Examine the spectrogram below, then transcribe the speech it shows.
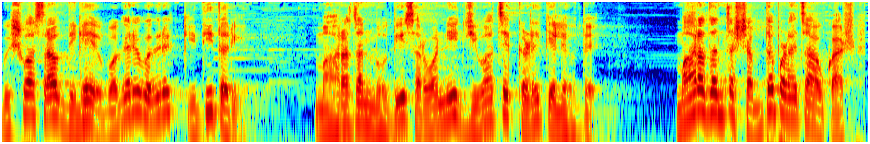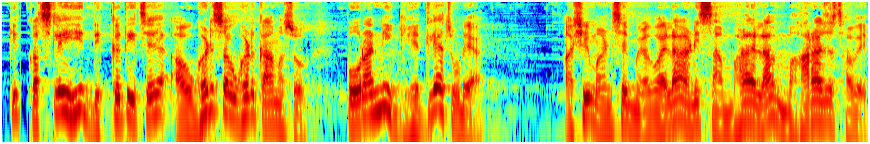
विश्वासराव दिघे वगैरे वगैरे कितीतरी. महाराजांभोवती सर्वांनी जीवाचे कडे केले होते. महाराजांचा शब्द पडायचा अवकाश की कसलेही दिक्कतीचे अवघड सवघड काम असो पोरांनी घेतल्याच उड्या. अशी माणसे मिळवायला आणि सांभाळायला महाराजच हवेत.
